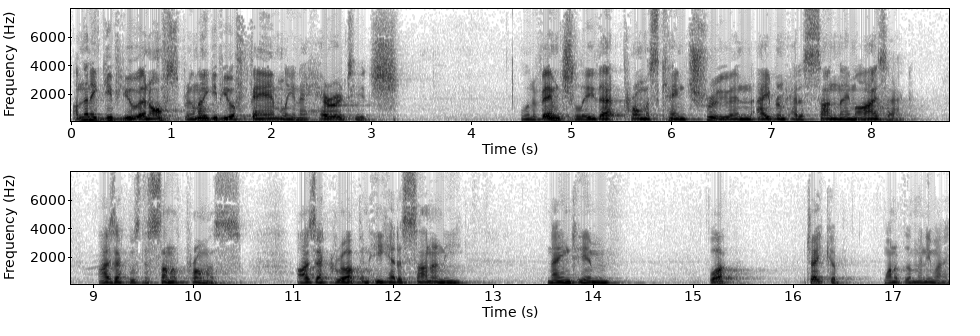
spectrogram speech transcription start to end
I'm going to give you an offspring. I'm going to give you a family and a heritage. Well, and eventually that promise came true, and Abram had a son named Isaac. Isaac was the son of promise. Isaac grew up, and he had a son, and he named him what? Jacob. One of them, anyway.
